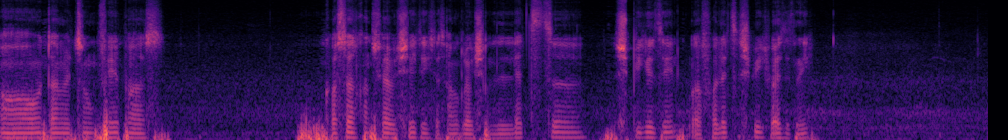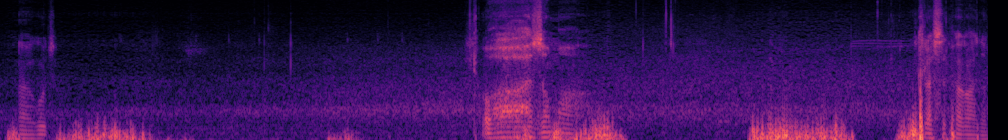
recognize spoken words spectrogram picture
Oh, und damit ein Fehlpass. Costa Transfer bestätigt. Das haben wir, glaube ich, schon letzte Spiel gesehen. Oder vorletztes Spiel, ich weiß es nicht. Na gut. Oh, Sommer. Klasse Parade.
